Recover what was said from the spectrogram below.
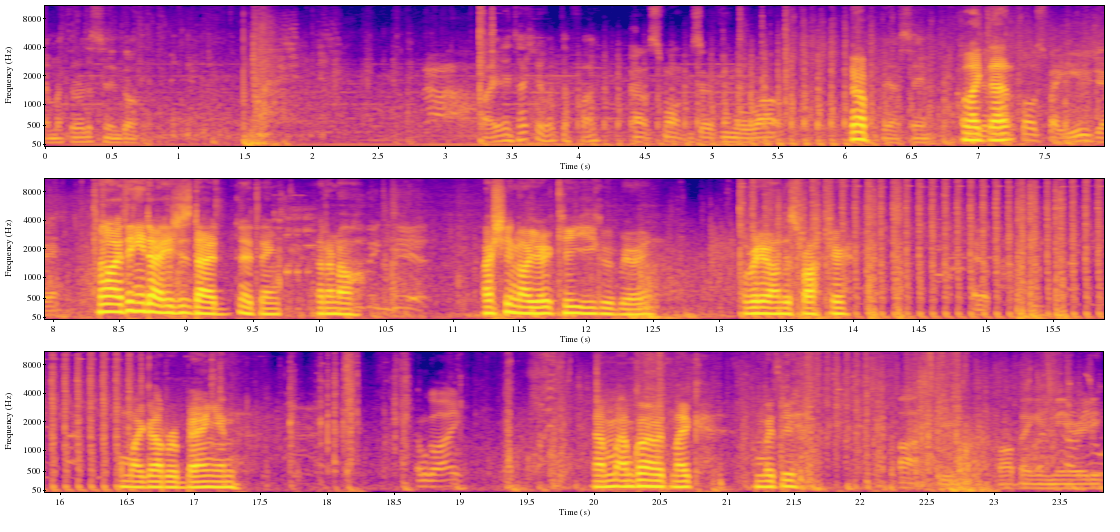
I'm gonna throw this in and go. I didn't touch it. What the fuck? I don't smoke so I can move out. Yep, Yeah, same. I like They're that. Close by you, Jay. No, I think he died. He just died, I think. I don't know. Actually, no, you're, you could be right. Over here on this rock here. Yep. Oh my god, we're banging. I'm going. I'm, I'm going with Mike. I'm with you. Fuck, dude. Ball banging me already.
